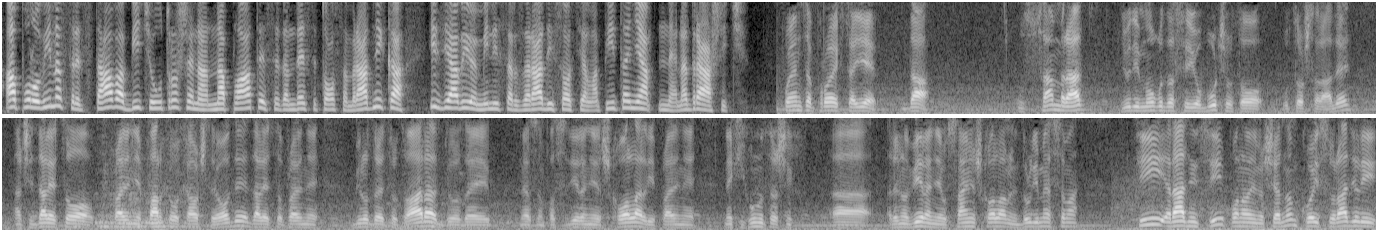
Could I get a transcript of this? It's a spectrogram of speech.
a polovina sredstava biće utrošena na plate 78 radnika, izjavio je ministar za rad i socijalna pitanja Nenad Rašić. Poenta projekta je da u sam rad ljudi mogu da se i obuče u to, u to što rade. Znači, da li je to pravljenje parkova kao što je ovde, da li je to pravljenje bilo da je trotoara, bilo da je, ne znam, fasadiranje škola ili pravljenje nekih unutrašnjih a, renoviranja u samim školama ili drugim mesama. Ti radnici, ponavljam još jednom, koji su radili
